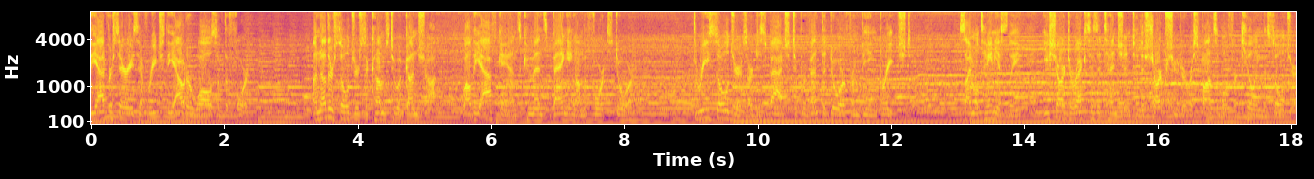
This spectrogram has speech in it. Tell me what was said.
the adversaries have reached the outer walls of the fort. Another soldier succumbs to a gunshot, while the Afghans commence banging on the fort's door. Three soldiers are dispatched to prevent the door from being breached. Simultaneously, Ishar directs his attention to the sharpshooter responsible for killing the soldier.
